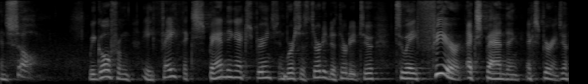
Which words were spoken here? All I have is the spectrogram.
And so, we go from a faith expanding experience in verses 30 to 32 to a fear expanding experience. You know,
